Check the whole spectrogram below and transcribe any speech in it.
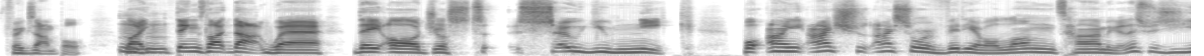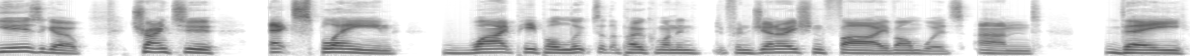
for example. Like Mhm. things like that where they are just so unique. But i i sh- i saw a video a long time ago. This was years ago trying to explain why people looked at the Pokemon in, from Generation 5 onwards and they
